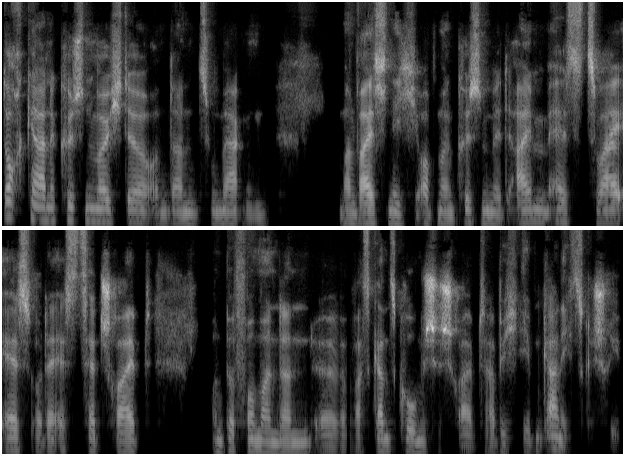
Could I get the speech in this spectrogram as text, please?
doch gerne küssen möchte und dann zu merken, man weiß nicht, ob man Küssen mit einem S, zwei S oder SZ schreibt. Und bevor man dann äh, was ganz Komisches schreibt, habe ich eben gar nichts geschrieben.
